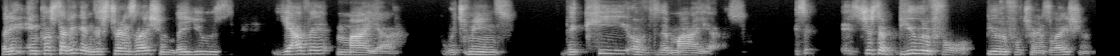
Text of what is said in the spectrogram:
But in, in Costa Rica, in this translation, they use Llave Maya, which means the key of the Mayas. It's, it's just a beautiful, beautiful translation.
